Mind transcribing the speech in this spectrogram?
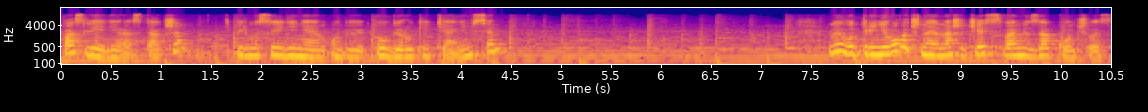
Последний раз также. Теперь мы соединяем обе, обе руки, тянемся. Ну и вот тренировочная наша часть с вами закончилась.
